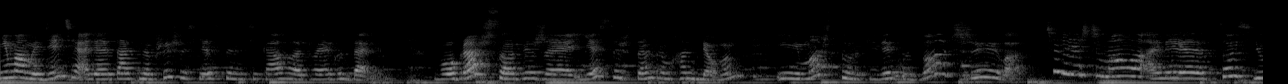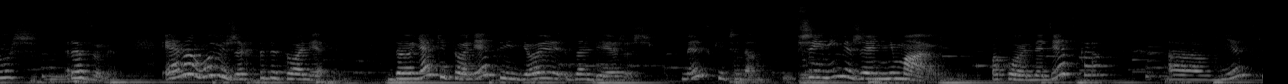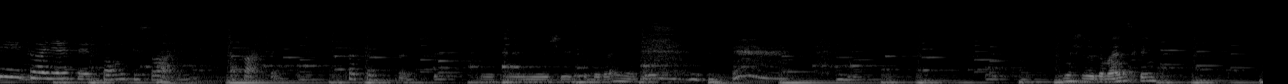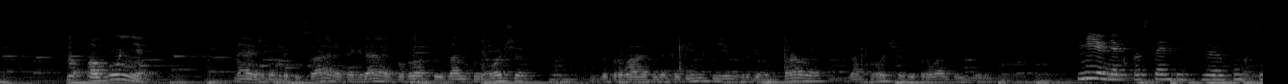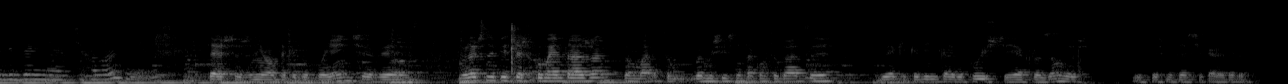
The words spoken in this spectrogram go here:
Nie mamy dzieci, ale tak na przyszłość jestem ciekawa Twojego zdania. Wyobraź sobie, że jesteś centrum handlowym i masz córki wieku 2-3 lat, czyli jeszcze mało, ale coś już rozumie. I ona mówi, że chce do toalety. Do jakiej toalety jej zabierzesz? Męskiej czy damskiej? Przyjmijmy, że nie ma pokoju dla dziecka, a w męskiej toalety są pisuary To twoje nieoczywiste pytanie. Myślę, że do męskiej. No ogólnie. Знаєш, там te pisuary i tak dalej, po prostu zamknij oczy, doprowadzę do kabinki, robimy sprawę, zamknij oczy, wyprowadzę i tyle. Nie wiem, jak postąpić z punktu widzenia psychologii. Też szczerze nie mam takiego pojęcia, więc możecie napisać też w komentarzach, co, ma, co wy myślicie na taką sytuację, do jakiej kabinki albo pójście, jak rozwiązać. Jesteśmy też ciekawi tego.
